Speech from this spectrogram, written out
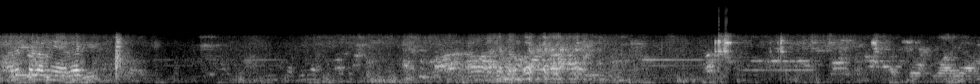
Ano palang meron? Hindi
